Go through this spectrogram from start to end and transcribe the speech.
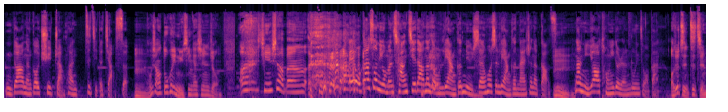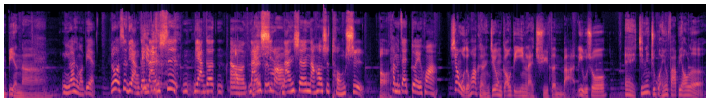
你都要能够去转换自己的角色。嗯，我想到都会女性应该是那种，哎，今天下班了。哎、欸，我告诉你，我们常接到那种两个女生或是两个男生的稿子，嗯，那你又要同一个人录音怎么办？哦，就只这只能变呐、啊。你要怎么变？如果是两个男士，两个呃、哦、男士男生，然后是同事哦，他们在对话。像我的话，可能就用高低音来区分吧。例如说，哎、欸，今天主管又发飙了。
